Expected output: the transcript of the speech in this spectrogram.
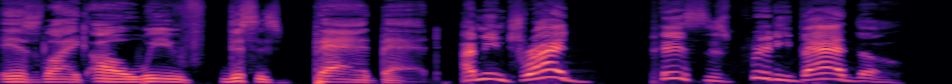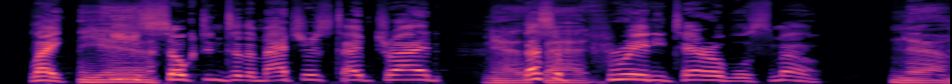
is like, oh, we've this is bad, bad. I mean, dried piss is pretty bad though. Like Yeah. pee soaked into the mattress type dried. Yeah, That's a pretty terrible smell. Yeah.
